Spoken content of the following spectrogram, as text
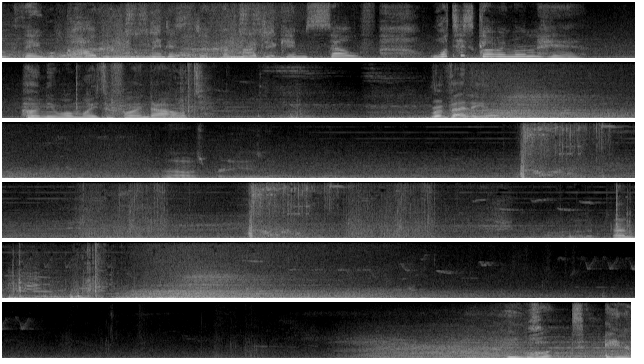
think they were guarding the Minister for Magic himself. What is going on here? Only one way to find out. Revelio. That was pretty easy. Oh, another 10. What in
